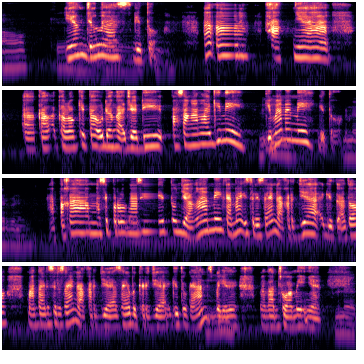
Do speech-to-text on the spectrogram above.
Oke. yang jelas gitu. Heeh, haknya eh, kal- kalau kita udah nggak jadi pasangan lagi nih, gimana nih gitu? Benar-benar. Apakah masih perlu ngasih tunjangan nih karena istri saya nggak kerja gitu atau mantan istri saya nggak kerja, saya bekerja gitu kan Mm-mm. sebagai mantan suaminya. Benar.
